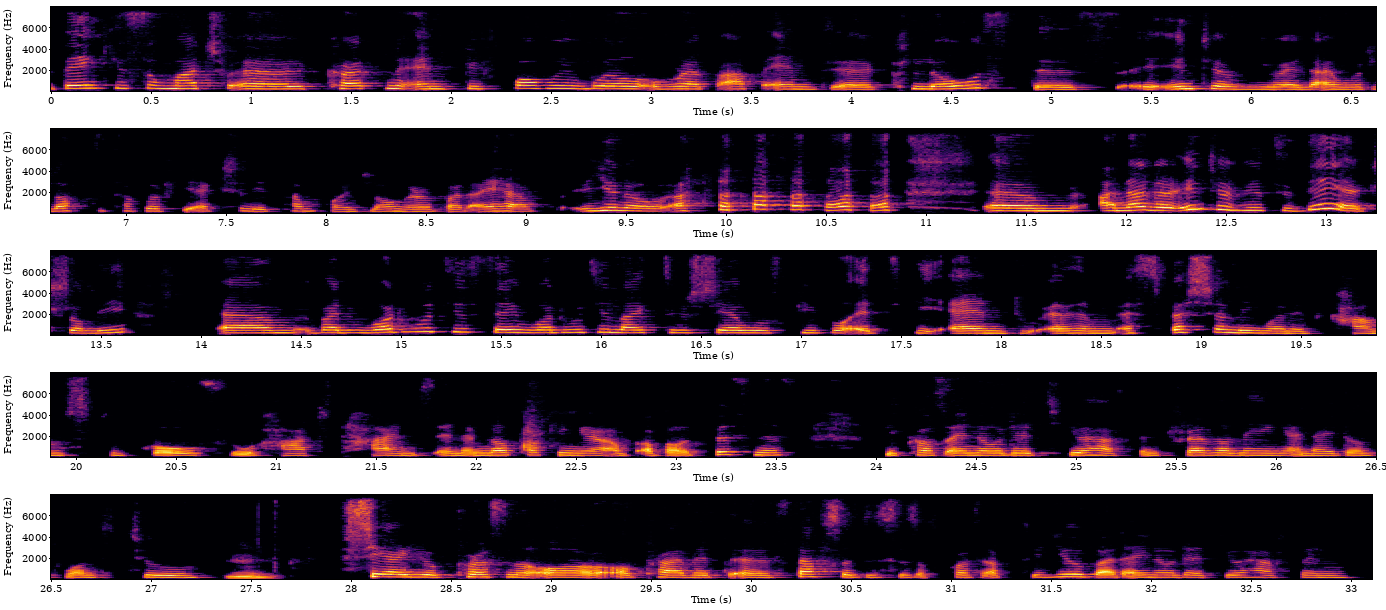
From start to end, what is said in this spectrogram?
thank you so much, uh, Curtin. And before we will wrap up and uh, close this interview, and I would love to talk with you actually at some point longer, but I have, you know, um, another interview today actually. Um, but what would you say? What would you like to share with people at the end, um, especially when it comes to go through hard times? And I'm not talking about business because I know that you have been traveling, and I don't want to mm. share your personal or, or private uh, stuff. So this is of course up to you. But I know that you have been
